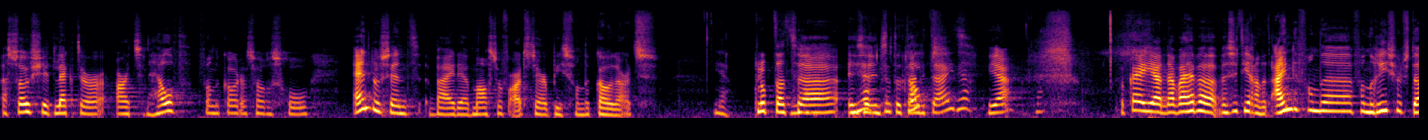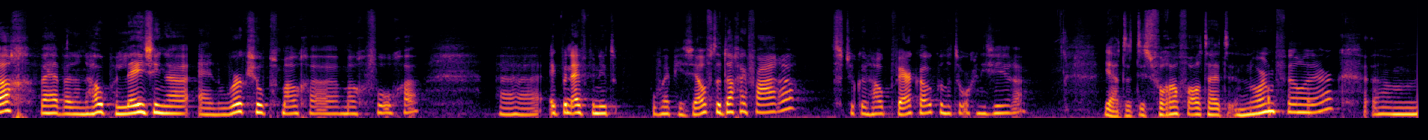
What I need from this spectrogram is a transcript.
associate lector arts and health van de Codarts Hogeschool en docent bij de Master of Arts Therapies van de Codarts. Ja. Klopt dat Ja. in Ja, zijn dat klopt. totaliteit? Ja. ja. Oké, ja, nou, we, hebben, we zitten hier aan het einde van de, van de researchdag. We hebben een hoop lezingen en workshops mogen, mogen volgen. Eh, ik ben even benieuwd, hoe heb je zelf de dag ervaren? Het is natuurlijk een hoop werk ook om het te organiseren. Ja, dat is vooraf altijd enorm veel werk. Ehm,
